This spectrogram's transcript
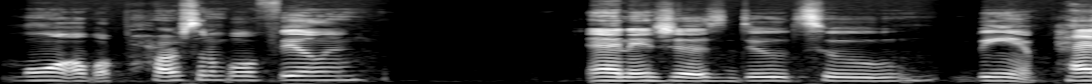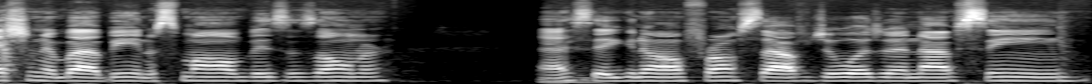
more of a personable feeling, and it's just due to being passionate about being a small business owner. I say, you know, I'm from South Georgia, and I've seen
